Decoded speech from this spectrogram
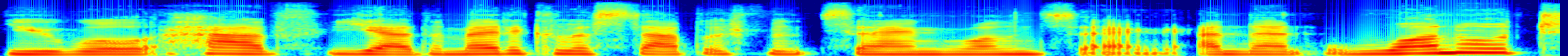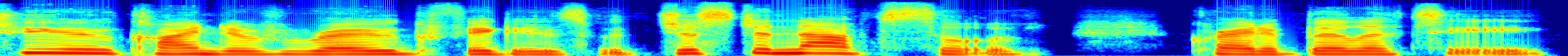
you will have, yeah, the medical establishment saying one thing, and then one or two kind of rogue figures with just enough sort of credibility,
